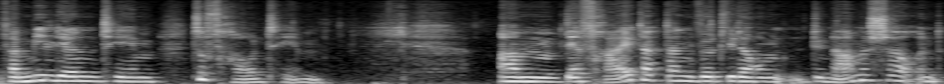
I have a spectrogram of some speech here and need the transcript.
Familienthemen, zu Frauenthemen. Ähm, der Freitag dann wird wiederum dynamischer und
